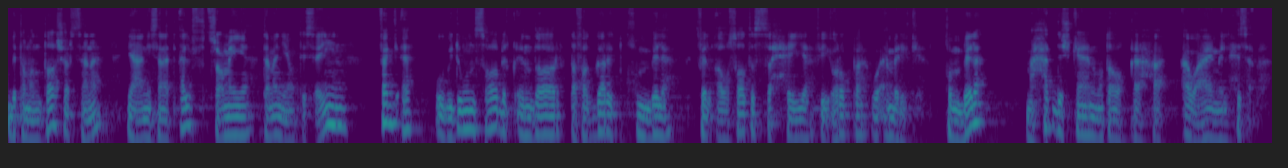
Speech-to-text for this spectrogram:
ب 18 سنة يعني سنة 1998 فجأة وبدون سابق إنذار تفجرت قنبلة في الأوساط الصحية في أوروبا وأمريكا. قنبلة محدش كان متوقعها أو عامل حسابها.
